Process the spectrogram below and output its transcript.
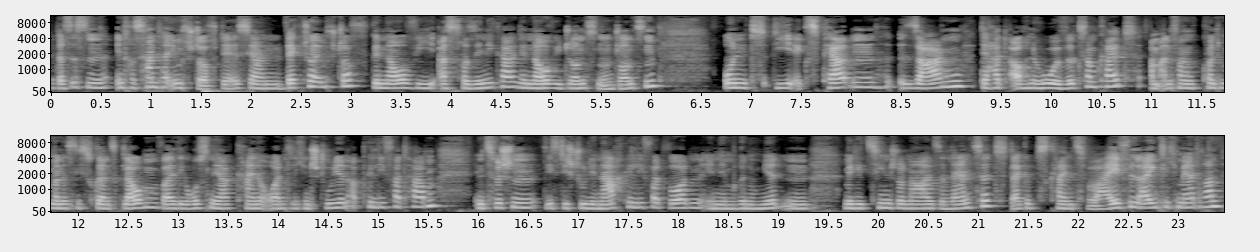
das ist ein interessanter Impfstoff. Der ist ja ein Vektorimpfstoff, genau wie AstraZeneca, genau wie Johnson Johnson. Und die Experten sagen, der hat auch eine hohe Wirksamkeit. Am Anfang konnte man das nicht so ganz glauben, weil die Russen ja keine ordentlichen Studien abgeliefert haben. Inzwischen ist die Studie nachgeliefert worden in dem renommierten Medizinjournal The Lancet. Da gibt es keinen Zweifel eigentlich mehr dran.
